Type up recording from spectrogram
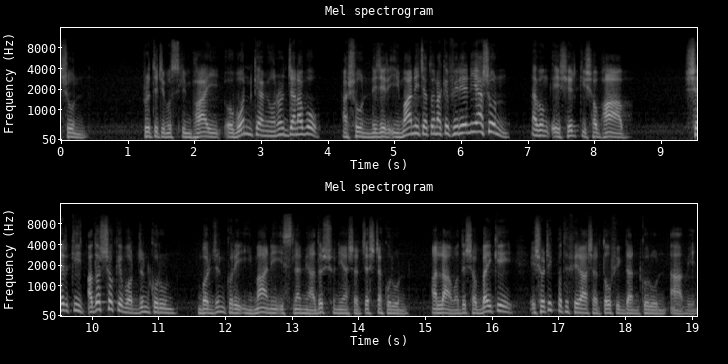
আসুন প্রতিটি মুসলিম ভাই ও বোনকে আমি অনুরোধ জানাব, আসুন নিজের ইমানি চেতনাকে ফিরিয়ে নিয়ে আসুন এবং এই শেরকি স্বভাব, শেরকি আদর্শকে বর্জন করুন, বর্জন করে ইমানি ইসলামী আদর্শ নিয়ে আসার চেষ্টা করুন। আল্লাহ আমাদের সবাইকে এই সঠিক পথে ফিরে আসার তৌফিক দান করুন, আমিন।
